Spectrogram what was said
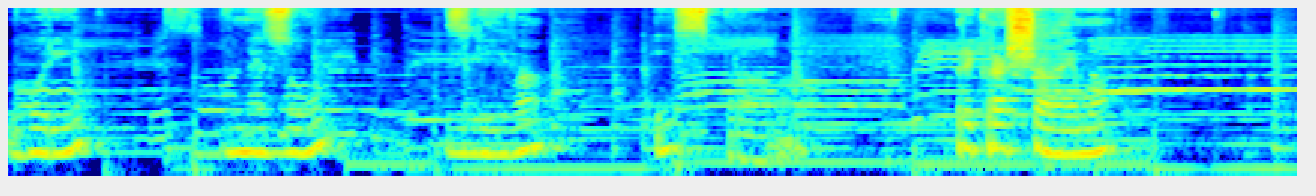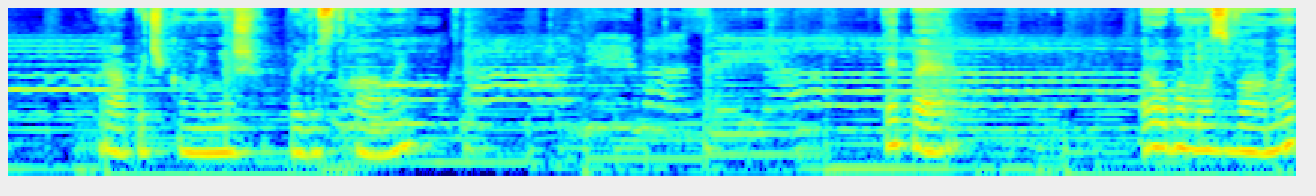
Вгорі, внизу, зліва і справа. Прикрашаємо крапочками між пелюстками. Тепер робимо з вами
